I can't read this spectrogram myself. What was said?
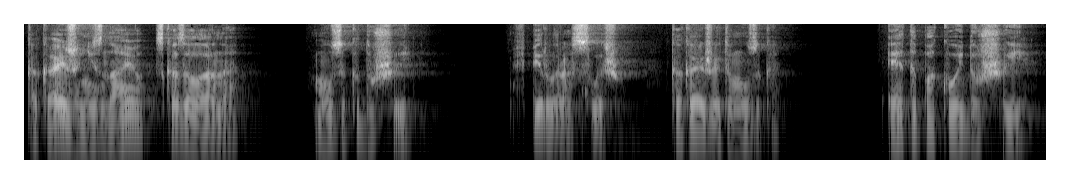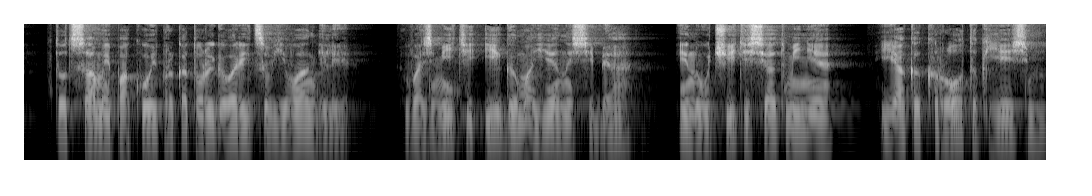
какая же, не знаю», – сказала она. «Музыка души». В первый раз слышу. Какая же это музыка? Это покой души, тот самый покой, про который говорится в Евангелии. «Возьмите иго мое на себя и научитесь от меня, яко кроток есмь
